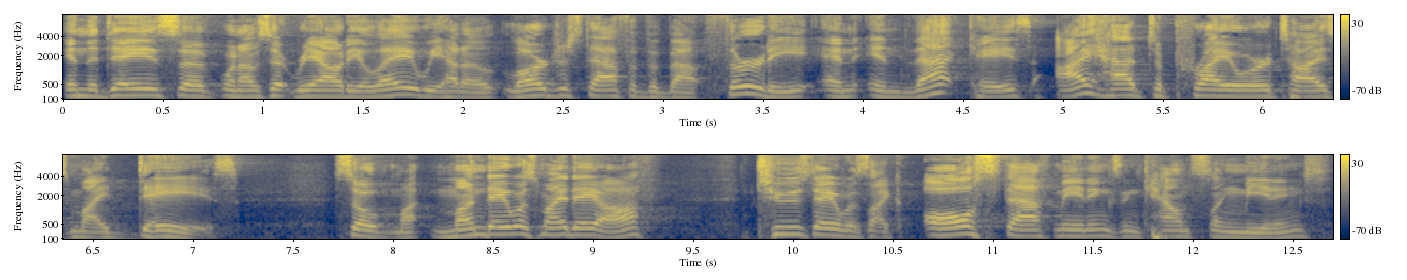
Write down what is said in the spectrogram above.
In the days of when I was at Reality LA, we had a larger staff of about 30, and in that case, I had to prioritize my days. So my, Monday was my day off, Tuesday was like all staff meetings and counseling meetings.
